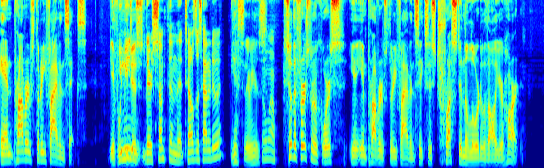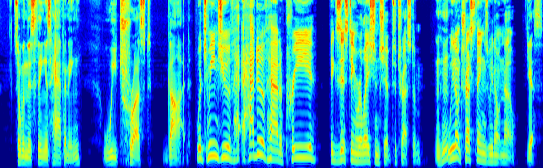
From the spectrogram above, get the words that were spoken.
And Proverbs three, five, and six. If we You mean just there's something that tells us how to do it? yes, there is. Oh wow. So the first one, of course, in, in Proverbs 3, 5, and 6 is trust in the Lord with all your heart. So when this thing is happening, we trust God. Which means you have had to have had a pre-existing relationship to trust him. Mhm. We don't trust things we don't know. Yes.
